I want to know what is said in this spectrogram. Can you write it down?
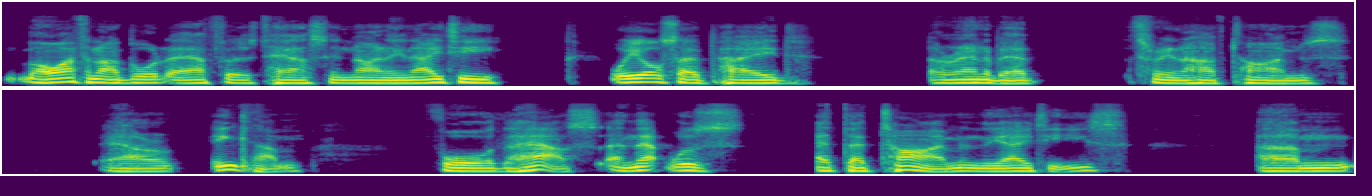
my wife and I bought our first house in 1980, we also paid around about three and a half times our income for the house. And that was at that time in the 80s, um,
